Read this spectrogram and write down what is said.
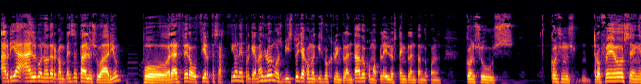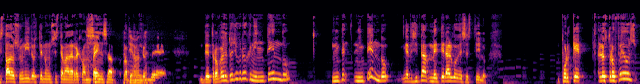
habría algo ¿no? de recompensas para el usuario por hacer o ciertas acciones, porque además lo hemos visto ya como Xbox lo ha implantado, como Play lo está implantando con, con sus con sus trofeos. En Estados Unidos tiene un sistema de recompensa obtención de, de trofeos. Entonces yo creo que Nintendo, Ninte- Nintendo necesita meter algo de ese estilo. Porque los trofeos,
